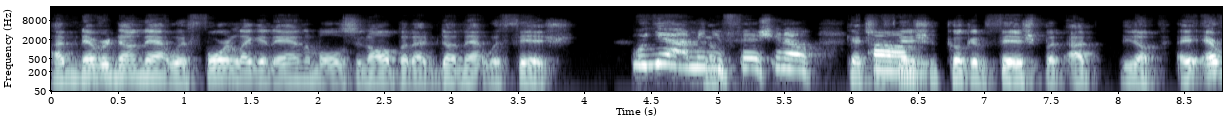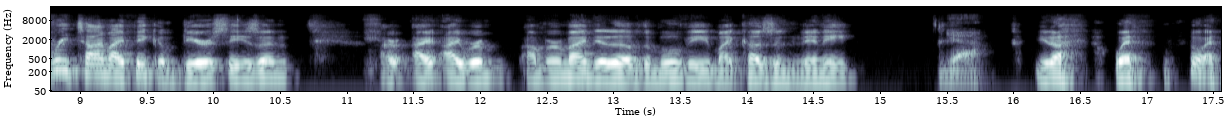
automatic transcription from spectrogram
I've never done that with four-legged animals and all, but I've done that with fish, Well, yeah, I mean, Yep. you fish. You know, catching Um, fish and cooking fish. But I, you know, every time I think of deer season, I I, I rem, I'm reminded of the movie My Cousin Vinny. yeah, you know when when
